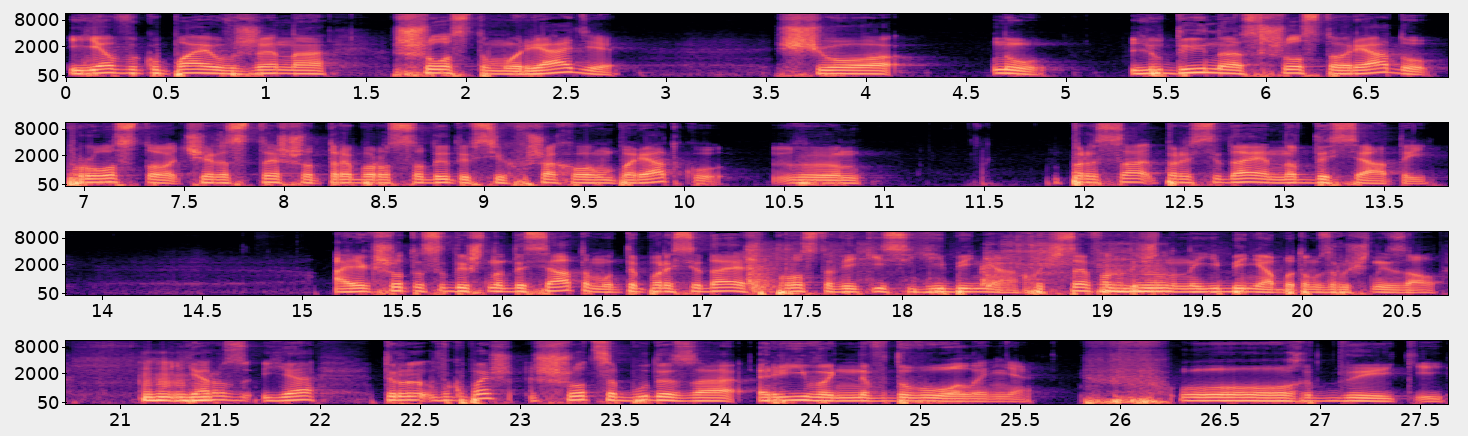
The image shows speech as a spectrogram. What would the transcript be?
І я викупаю вже на шостому ряді, що ну, людина з шостого ряду просто через те, що треба розсадити всіх в шаховому порядку, е, пересідає на 10-й. А якщо ти сидиш на 10-му, ти пересідаєш просто в якісь їбіння. Хоч це фактично не їбіння, бо там зручний зал. Я роз... я... Ти викупаєш, що це буде за рівень невдоволення? Ох, дикий.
